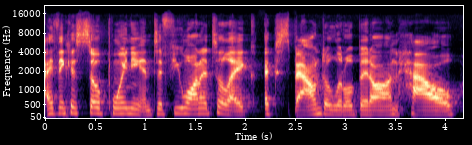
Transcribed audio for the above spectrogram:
I think is so poignant. If you wanted to like expound a little bit on how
